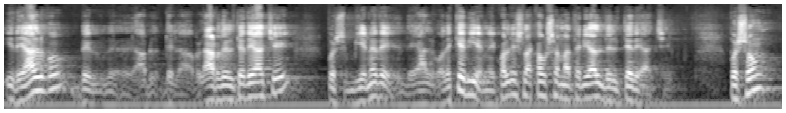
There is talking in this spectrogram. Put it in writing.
Y de algo, del, hablar del TDAH, pues viene de, algo. ¿De qué viene? ¿Cuál es la causa material del TDAH? Pues son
